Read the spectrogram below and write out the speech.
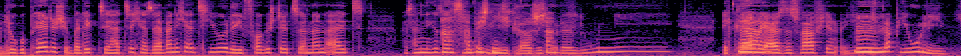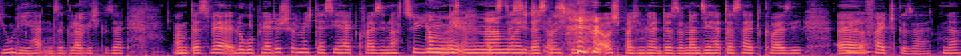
logopädisch überlegt, sie hat sich ja selber nicht als Juri vorgestellt, sondern als, was haben die gesagt? Das hab ich nicht glaube ich, oder Juni. Ich glaube, Ja. ja, also es war auf jeden Fall, Mhm. ich glaube Juli. Juli hatten sie, glaube ich, gesagt. Und das wäre logopädisch für mich, dass sie halt quasi noch zu jung Um ist, als dass sie das richtig aussprechen könnte, sondern sie hat das halt quasi äh, Ja. falsch gesagt, ne?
